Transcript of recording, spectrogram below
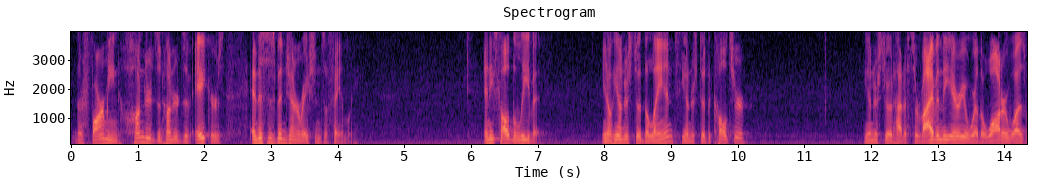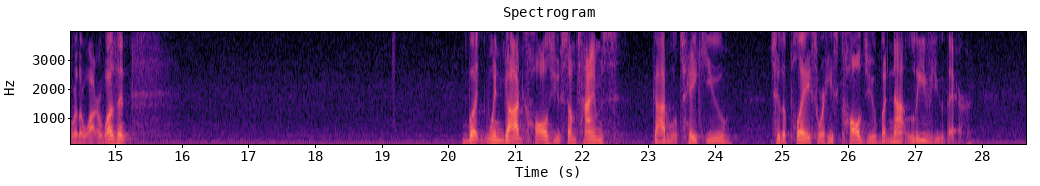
they're farming hundreds and hundreds of acres, and this has been generations of family. And he's called to leave it. You know, he understood the land, he understood the culture, he understood how to survive in the area where the water was, where the water wasn't. But when God calls you, sometimes God will take you to the place where He's called you, but not leave you there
